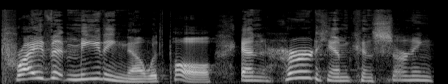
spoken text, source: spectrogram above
private meeting now with Paul and heard him concerning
